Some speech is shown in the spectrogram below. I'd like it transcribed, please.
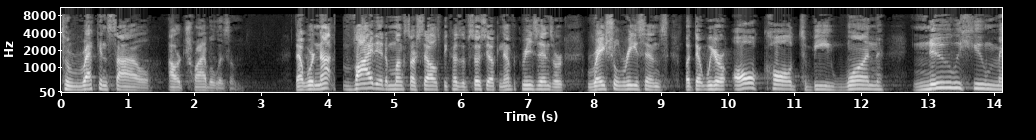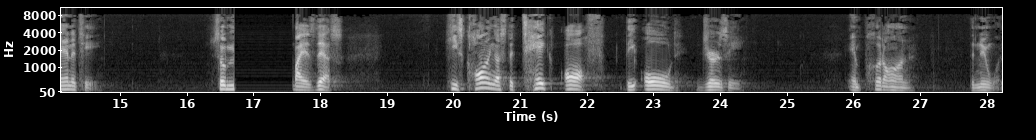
to reconcile our tribalism. That we're not divided amongst ourselves because of socioeconomic reasons or racial reasons, but that we are all called to be one new humanity. So by is this. He's calling us to take off the old jersey and put on the new one.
